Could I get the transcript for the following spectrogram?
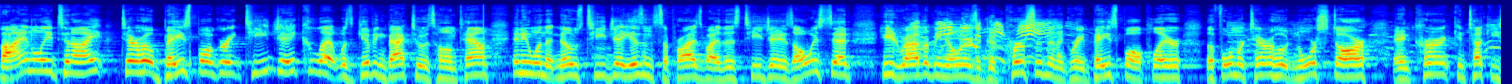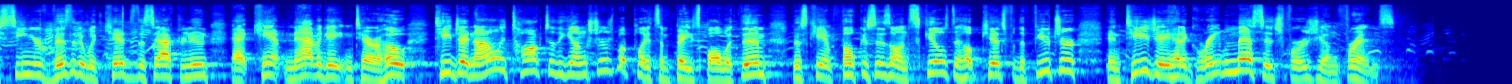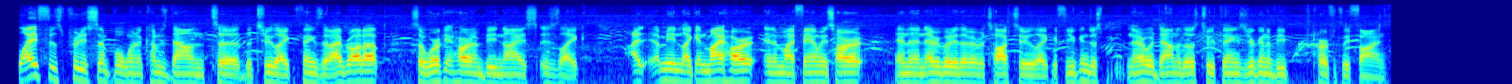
Finally tonight, Terre Haute baseball great TJ Collett was giving back to his hometown. Anyone that knows TJ isn't surprised by this. TJ has always said he'd rather be known as a good person than a great baseball player. The former Terre Haute North Star and current Kentucky senior visited with kids this afternoon at Camp Navigate in Terre Haute. TJ not only talked to the youngsters but played some baseball with them. This camp focuses on skills to help kids for the future and TJ had a great message for his young friends. Life is pretty simple when it comes down to the two like things that I brought up. So working hard and being nice is like, I, I mean like in my heart and in my family's heart and then everybody that I've ever talked to, like if you can just narrow it down to those two things, you're going to be perfectly fine.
